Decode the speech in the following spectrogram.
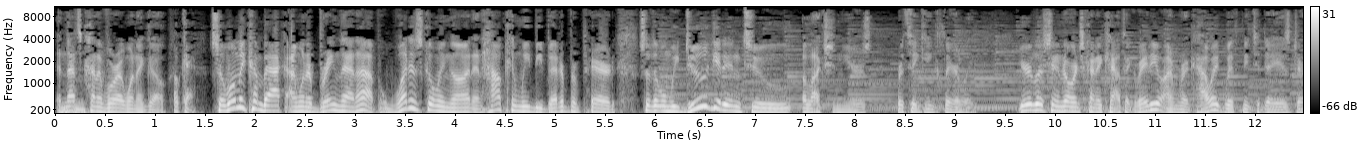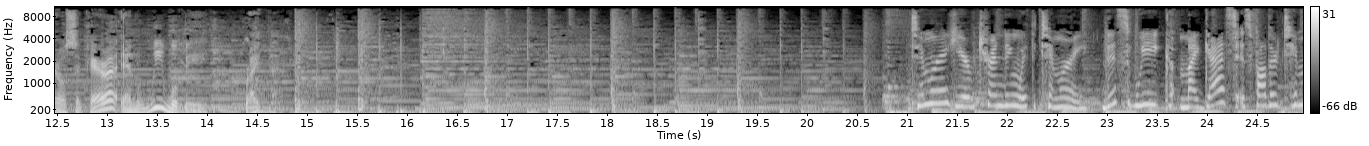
And that's mm-hmm. kind of where I want to go. Okay. So when we come back, I want to bring that up. What is going on and how can we be better prepared so that when we do get into election years, we're thinking clearly. You're listening to Orange County Catholic Radio. I'm Rick Howick. With me today is Daryl Sequeira, and we will be right back. Trending with Tim Timmerie. This week, my guest is Father Tim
